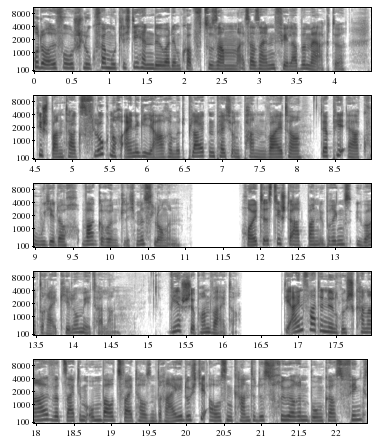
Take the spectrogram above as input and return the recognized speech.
Rodolfo schlug vermutlich die Hände über dem Kopf zusammen, als er seinen Fehler bemerkte. Die Spantax flog noch einige Jahre mit Pleiten, Pech und Pannen weiter, der PR-Coup jedoch war gründlich misslungen. Heute ist die Startbahn übrigens über drei Kilometer lang. Wir schippern weiter. Die Einfahrt in den Rüschkanal wird seit dem Umbau 2003 durch die Außenkante des früheren Bunkers Fink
